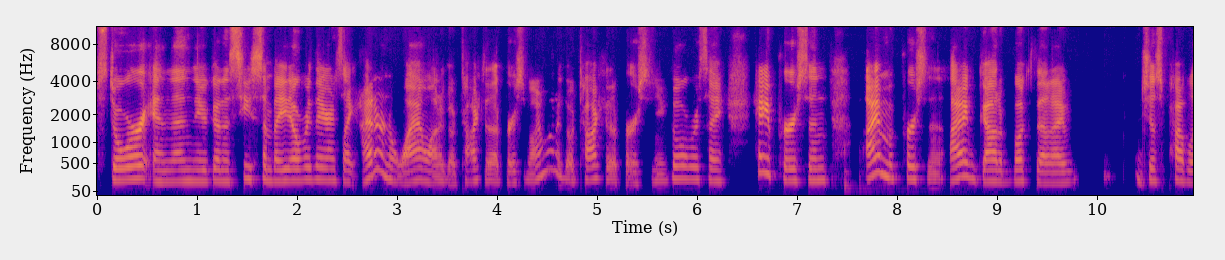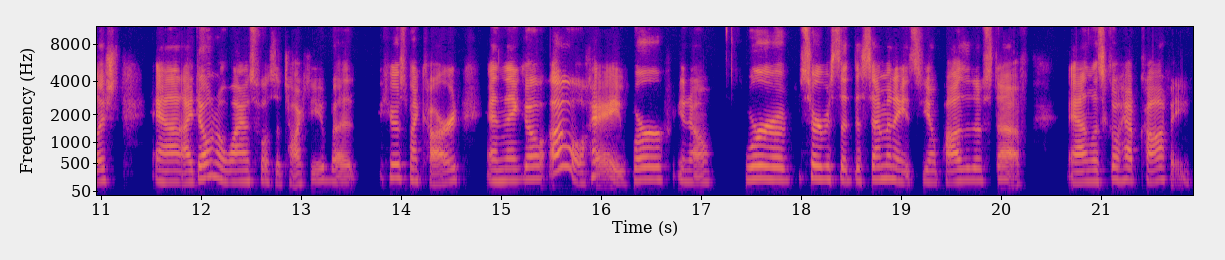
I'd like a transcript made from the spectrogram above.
store and then you're going to see somebody over there. And it's like, I don't know why I want to go talk to that person, but I want to go talk to the person. You go over and say, Hey, person, I'm a person, I've got a book that I just published and I don't know why I'm supposed to talk to you, but here's my card. And they go, Oh, hey, we're, you know, we're a service that disseminates, you know, positive stuff and let's go have coffee.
